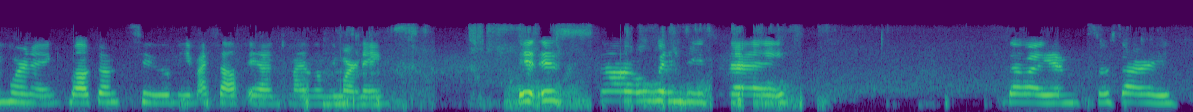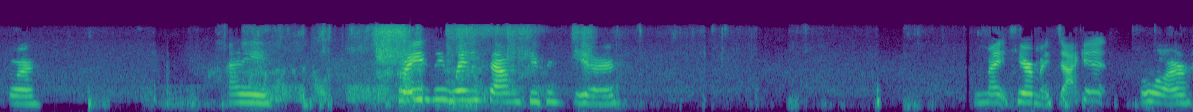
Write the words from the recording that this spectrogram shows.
Good morning. Welcome to me, myself, and my lonely mornings. It is so windy today, so I am so sorry for any crazy wind sounds you can hear. You might hear my jacket or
